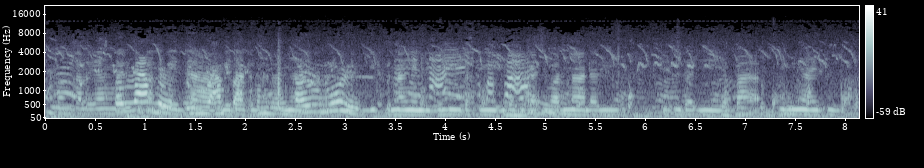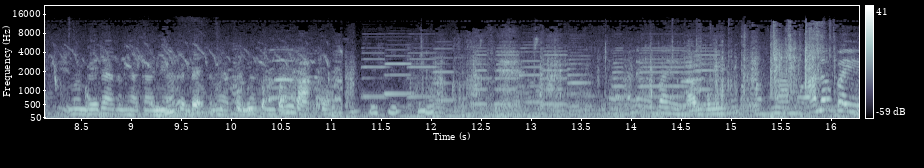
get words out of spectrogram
Memang kalau yang dari itu kan beda, beda kenyataannya. Di benang yang dibeli udah dikasih warna dari itu dari apa kimia itu memang beda kelihatannya. Kelihatannya tempat. Ada yang baik. Kampung. Ada baik.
